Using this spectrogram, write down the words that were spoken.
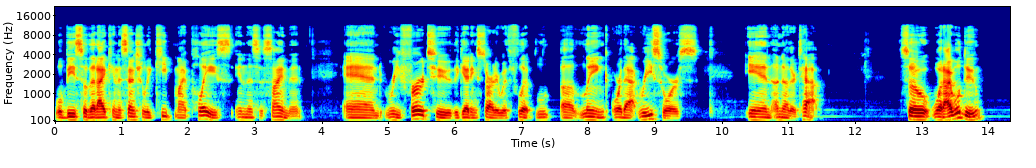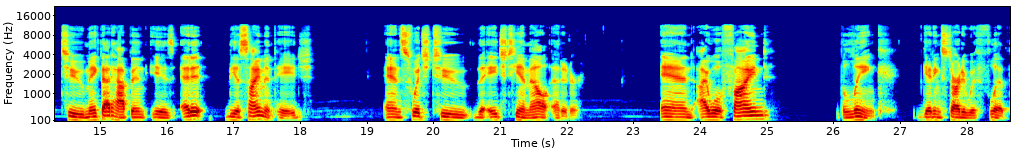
will be so that I can essentially keep my place in this assignment and refer to the Getting Started with Flip uh, link or that resource in another tab. So what I will do to make that happen is edit the assignment page and switch to the HTML editor. And I will find the link getting started with flip.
